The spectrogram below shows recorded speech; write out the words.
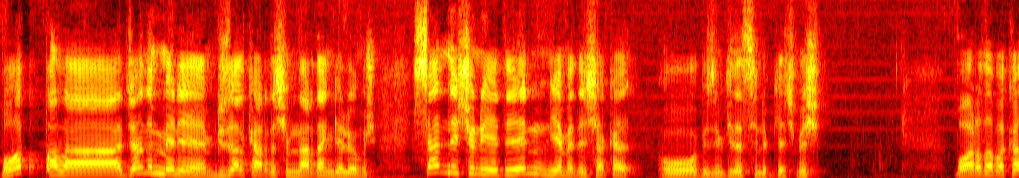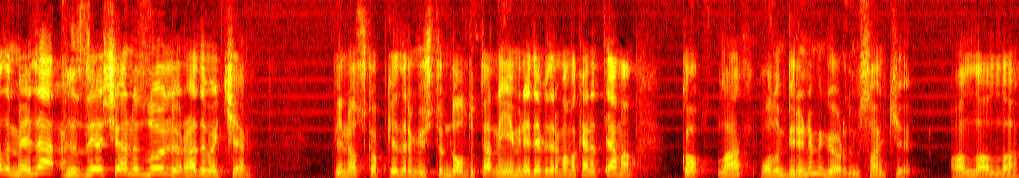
Hoppala canım benim. Güzel kardeşim nereden geliyormuş? Sen de şunu yedin yemedin şaka. Oo bizimki de sinip geçmiş. Bu arada bakalım beyler hızlı yaşayan hızlı ölür. Hadi bakayım. Bir noskop gelir mi? Üstümde olduklarına yemin edebilirim ama kanıtlayamam. Kop lan. Oğlum birini mi gördüm sanki? Allah Allah.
